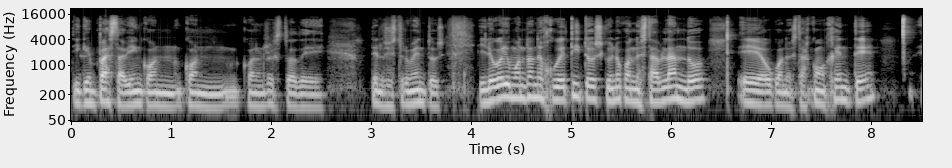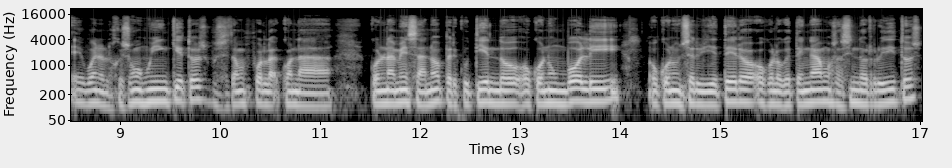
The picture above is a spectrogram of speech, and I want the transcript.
y que empasta bien con, con, con el resto de, de, los instrumentos. Y luego hay un montón de juguetitos que uno cuando está hablando eh, o cuando estás con gente, bueno, los que somos muy inquietos, pues estamos por la, con, la, con una mesa, ¿no? Percutiendo o con un boli o con un servilletero o con lo que tengamos haciendo ruiditos.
